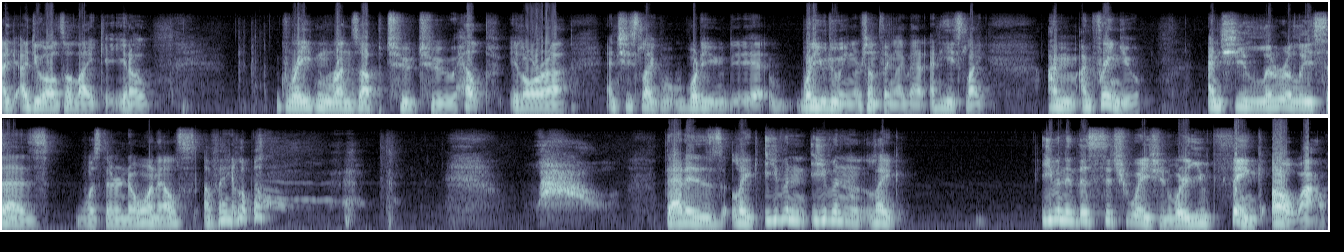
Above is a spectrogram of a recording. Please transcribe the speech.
I, I do also like, you know, Graydon runs up to to help Elora and she's like what are you eh, what are you doing? or something like that and he's like I'm I'm freeing you. And she literally says was there no one else available? Wow. That is like even even like even in this situation where you think oh wow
